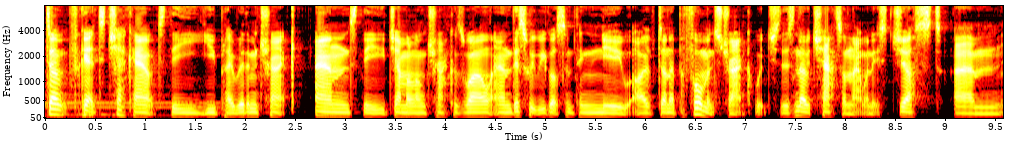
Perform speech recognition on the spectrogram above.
Don't forget to check out the You Play Rhythm track and the Jam Along track as well. And this week we've got something new. I've done a performance track, which there's no chat on that one. It's just um,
